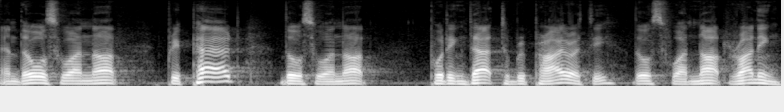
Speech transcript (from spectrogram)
And those who are not prepared, those who are not putting that to be priority, those who are not running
